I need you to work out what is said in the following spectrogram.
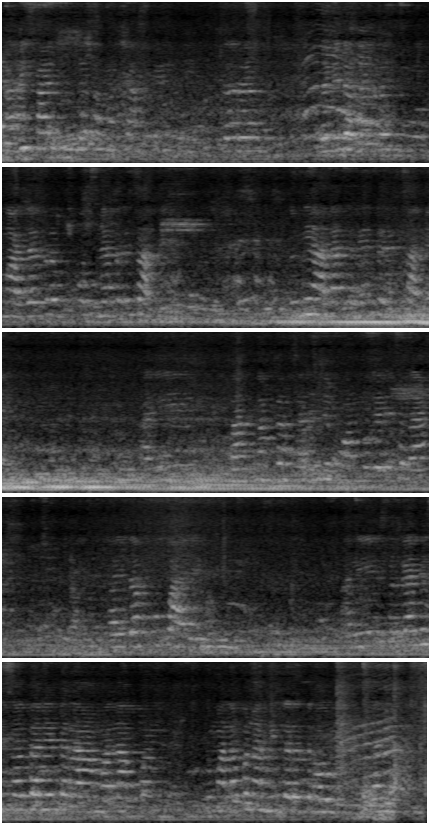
आणि काय तुमच्या समस्या असतील? तर रविदादाकडे माझ्याकडे पोचण्याकडे चालते तुम्ही आला घरी तरी चालेल. फायदा खूप आहे. आणि सगळ्यांनी सहकार्य करा. आम्हाला पण तुम्हाला पण आम्ही करत राहू. धन्यवाद.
